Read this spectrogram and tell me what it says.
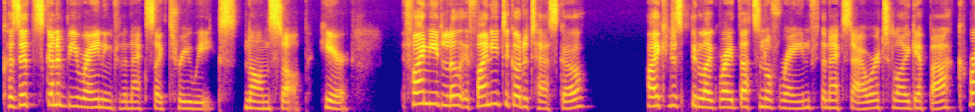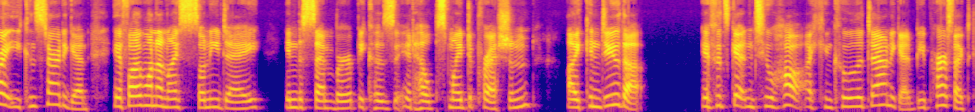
because it's going to be raining for the next like three weeks nonstop here. If I need a little, if I need to go to Tesco, I can just be like, right, that's enough rain for the next hour till I get back. Right, you can start again. If I want a nice sunny day in December because it helps my depression, I can do that. If it's getting too hot, I can cool it down again. Be perfect.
